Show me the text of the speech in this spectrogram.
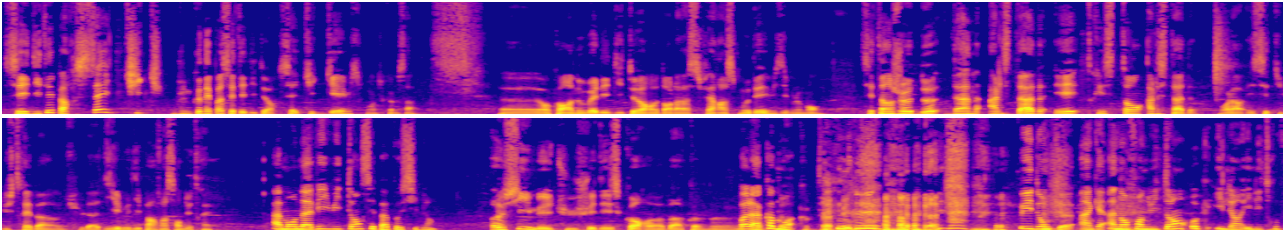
c'est édité par Sidekick. Je ne connais pas cet éditeur. Sidekick Games ou un truc comme ça. Euh, encore un nouvel éditeur dans la sphère Asmodée, visiblement. C'est un jeu de Dan Alstad et Tristan Alstad. Voilà. Et c'est illustré, bah, tu l'as dit, Elodie, par Vincent Dutray. À mon avis, 8 ans, c'est pas possible. hein. Oh si, mais tu fais des scores, euh, bah, comme... euh, Voilà, comme moi. Comme fait. Oui, donc euh, un, un enfant de 8 ans, il, il y trouve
